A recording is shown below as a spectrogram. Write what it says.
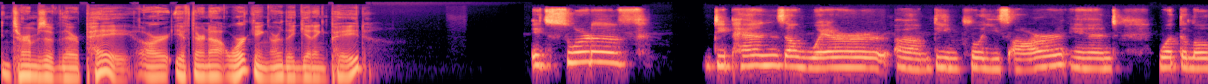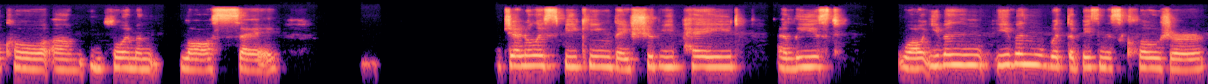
in terms of their pay? Or if they're not working, are they getting paid? It's sort of depends on where um, the employees are and what the local um, employment laws say. Generally speaking, they should be paid at least. Well, even even with the business closure,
